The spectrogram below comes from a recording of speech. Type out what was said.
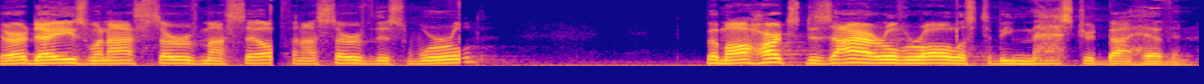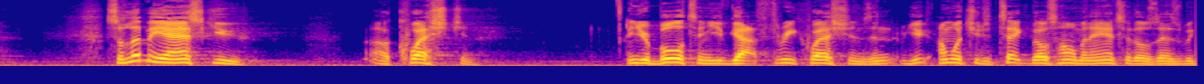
There are days when I serve myself and I serve this world. But my heart's desire overall is to be mastered by heaven. So let me ask you a question. In your bulletin, you've got three questions, and you, I want you to take those home and answer those as we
